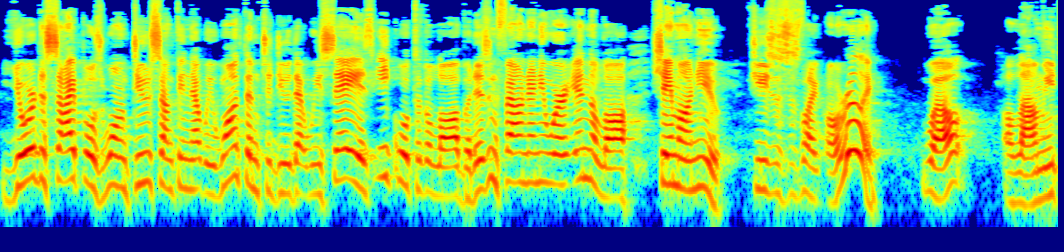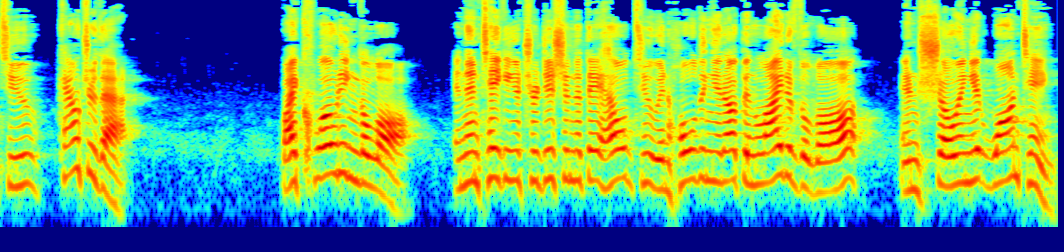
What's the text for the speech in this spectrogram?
your disciples won't do something that we want them to do that we say is equal to the law, but isn't found anywhere in the law. Shame on you. Jesus is like, oh, really? Well, allow me to counter that by quoting the law and then taking a tradition that they held to and holding it up in light of the law and showing it wanting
